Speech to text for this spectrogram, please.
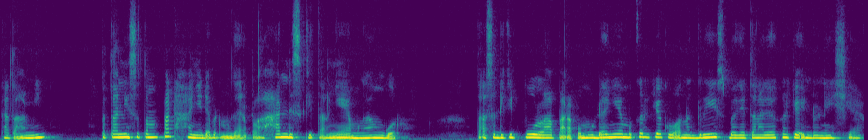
kata Amin, petani setempat hanya dapat menggarap lahan di sekitarnya yang menganggur. Tak sedikit pula para pemudanya yang bekerja ke luar negeri sebagai tenaga kerja Indonesia,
